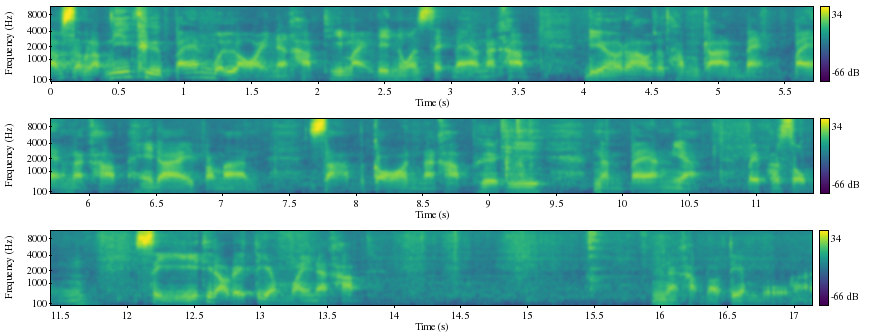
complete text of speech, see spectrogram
ครับสำหรับนี่คือแป้งบนลอยนะครับที่ใหม่ได้นวดเสร็จแล้วนะครับ เดี๋ยวเราจะทำการแบ่งแป้งนะครับให้ได้ประมาณ 3 ก้อนนะครับ เพื่อที่นำแป้งเนี่ยไปผสมสีที่เราได้เตรียมไว้นะครับนี่นะครับเราเตรียมโบมา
